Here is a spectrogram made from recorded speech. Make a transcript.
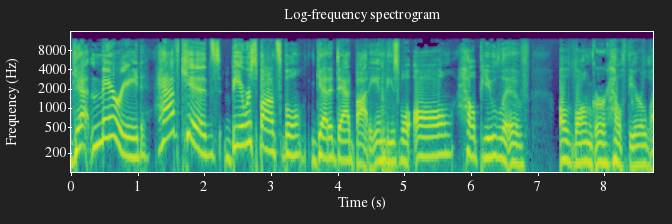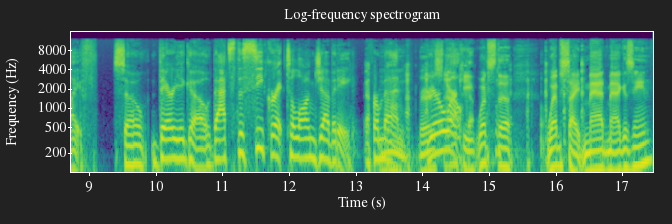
get married, have kids, be responsible, get a dad body. And these will all help you live a longer, healthier life. So there you go. That's the secret to longevity for men. Very You're snarky. welcome. What's the website? Mad Magazine.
